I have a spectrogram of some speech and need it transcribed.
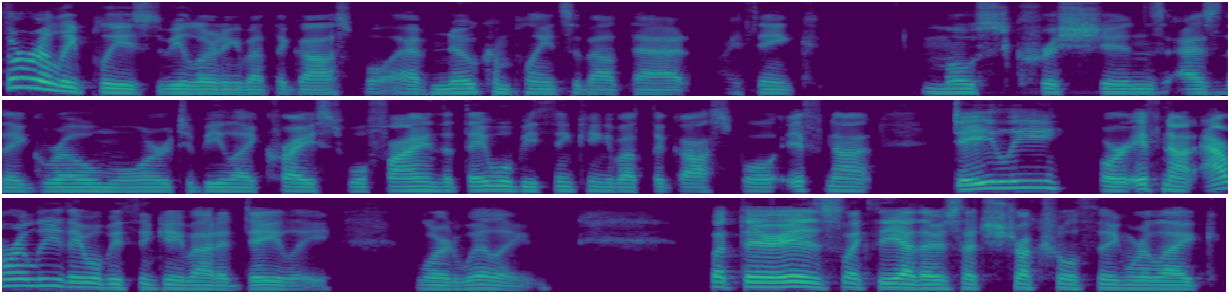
thoroughly pleased to be learning about the gospel. I have no complaints about that. I think most Christians, as they grow more to be like Christ, will find that they will be thinking about the gospel, if not daily or if not hourly, they will be thinking about it daily, Lord willing. But there is like, the, yeah, there's that structural thing where like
